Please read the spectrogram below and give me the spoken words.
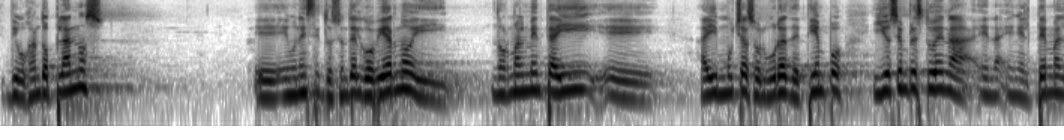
dibujando planos eh, en una institución del gobierno y normalmente ahí eh, hay muchas holguras de tiempo y yo siempre estuve en, en, el tema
